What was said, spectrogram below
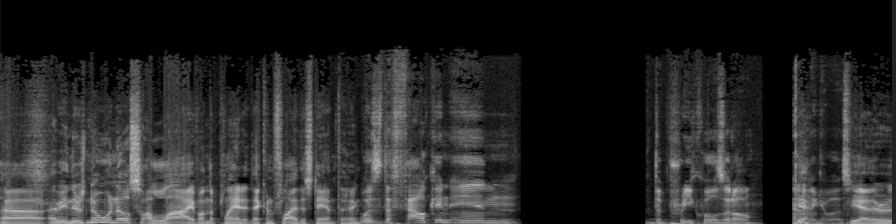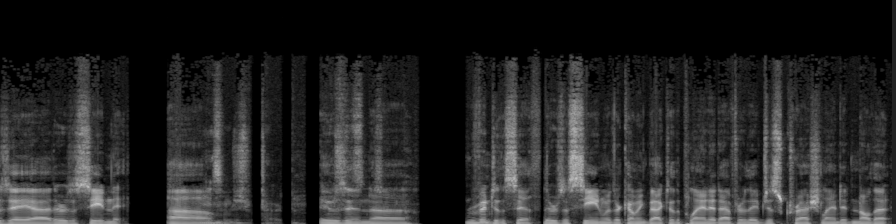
Uh, I mean, there's no one else alive on the planet that can fly this damn thing. Was the Falcon in the prequels at all? I don't Yeah. think it was. Yeah, there was a uh, there was a scene. that- Um, I'm just retarded. it was in uh, Revenge of the Sith. There's a scene where they're coming back to the planet after they've just crash landed and all that.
